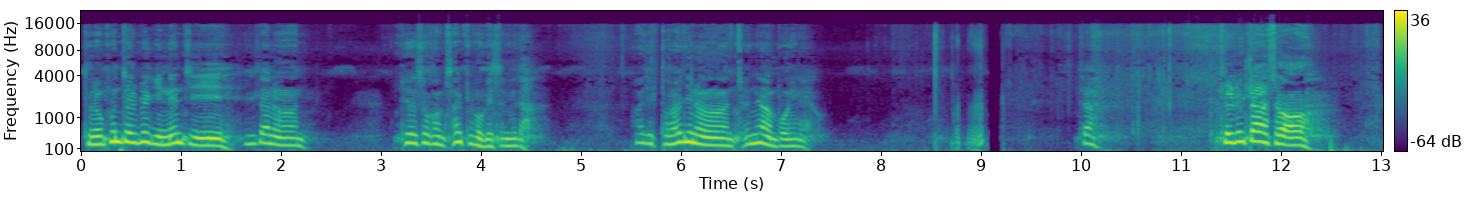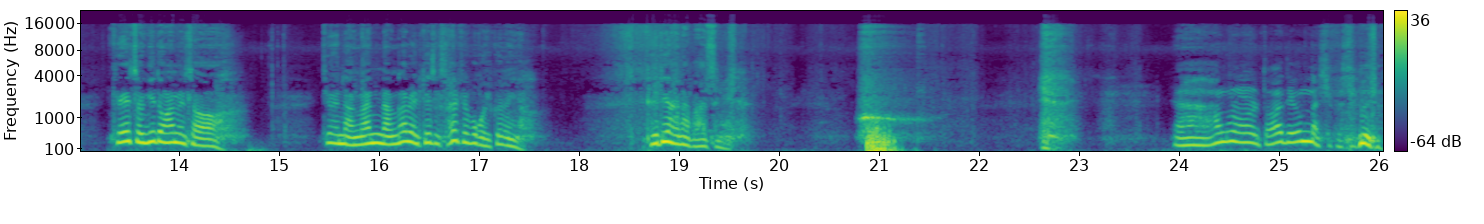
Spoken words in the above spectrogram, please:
더 높은 절벽이 있는지 일단은 계속 한번 살펴보겠습니다. 아직 도라지는 전혀 안 보이네요. 자, 절벽 따라서 계속 이동하면서 저 난간, 난간을 계속 살펴보고 있거든요. 드디어 하나 봤습니다. 후. 야, 한국 오늘 도라지 없나 싶었습니다.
